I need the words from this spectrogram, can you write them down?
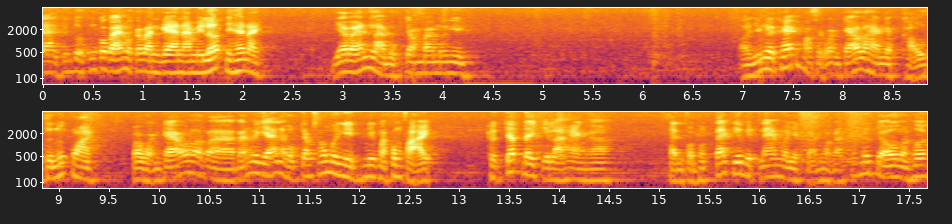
Ra thì chúng tôi cũng có bán một cái van ga Namilus như thế này. Giá bán là 130.000 ở những nơi khác họ sẽ quảng cáo là hàng nhập khẩu từ nước ngoài và quảng cáo và bán với giá là 160.000 nhưng mà không phải. Thực chất đây chỉ là hàng thành sản phẩm hợp tác giữa Việt Nam và Nhật Bản hoặc là các nước châu Âu mà thôi.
